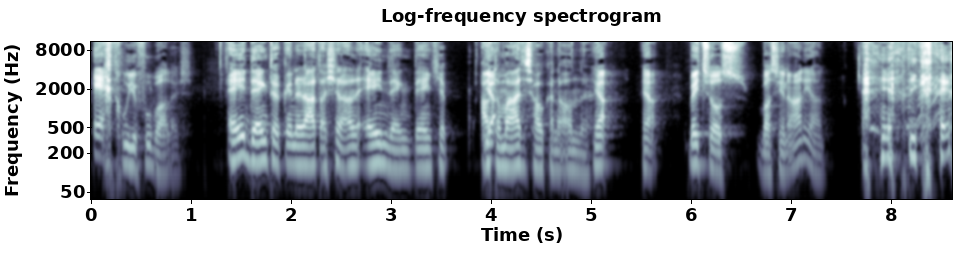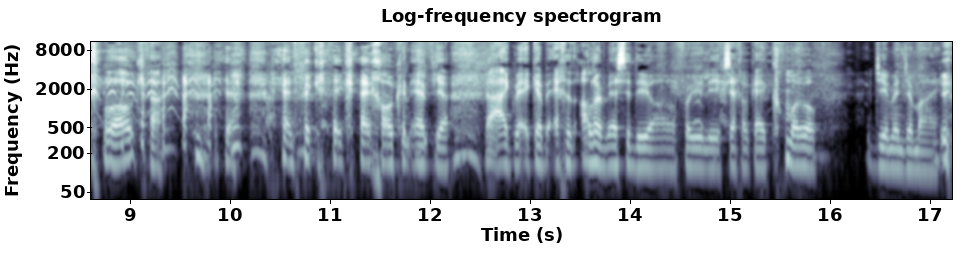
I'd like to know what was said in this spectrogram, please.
echt goede voetballers. En je denkt ook inderdaad, als je aan de een denkt, denk je automatisch ook aan de ander. Ja, ja. Beetje zoals Basje en Adriaan. Ja, die kregen we ook, ja. ja. En we kregen, kregen ook een appje. Ja, ik, ik heb echt het allerbeste duo voor jullie. Ik zeg, oké, kom maar op. Jim en Jamai.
